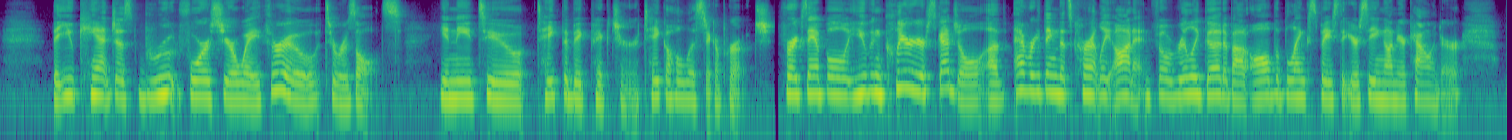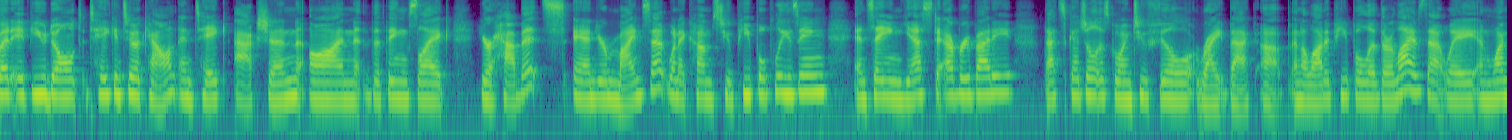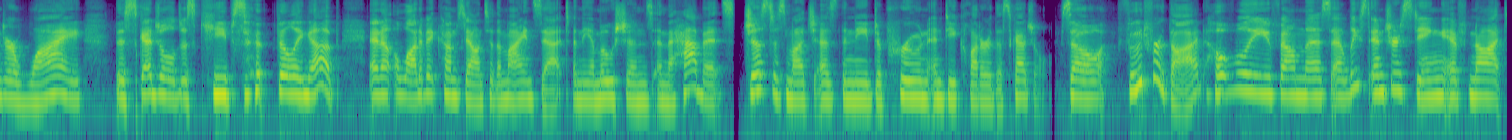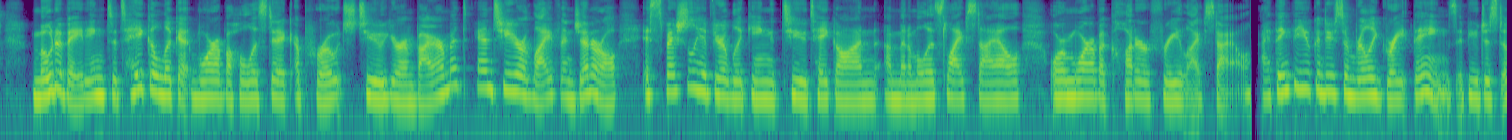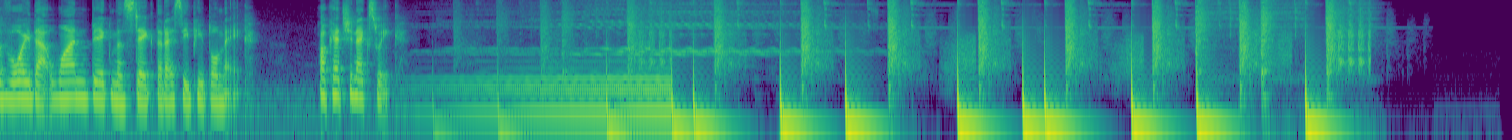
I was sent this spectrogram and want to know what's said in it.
That you can't just brute force your way through to results you need to take the big picture, take a holistic approach. For example, you can clear your schedule of everything that's currently on it and feel really good about all the blank space that you're seeing on your calendar. But if you don't take into account and take action on the things like your habits and your mindset when it comes to people pleasing and saying yes to everybody, that schedule is going to fill right back up. And a lot of people live their lives that way and wonder why the schedule just keeps filling up. And a lot of it comes down to the mindset and the emotions and the habits just as much as the need to prune and declutter the schedule. So, food for thought. Hopefully, you found this at least interesting, if not motivating, to take a look at more of a holistic approach to your environment and to your life in general, especially if you're looking to take on a minimalist lifestyle or more of a clutter free lifestyle. I think that you can do some really great things if you just avoid that one big mistake that I see people make. I'll catch you next week.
